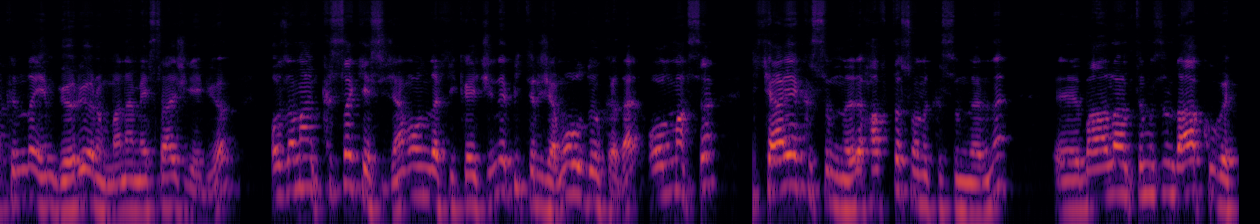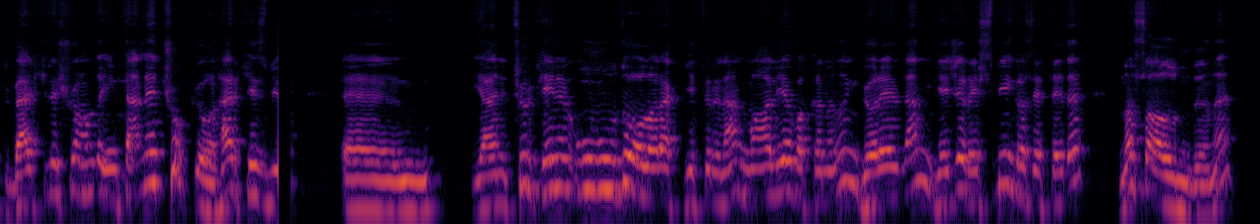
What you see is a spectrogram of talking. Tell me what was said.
Farkındayım. Görüyorum bana mesaj geliyor. O zaman kısa keseceğim. 10 dakika içinde bitireceğim olduğu kadar. Olmazsa hikaye kısımları, hafta sonu kısımlarını e, bağlantımızın daha kuvvetli. Belki de şu anda internet çok yoğun. Herkes bir e, yani Türkiye'nin umudu olarak getirilen Maliye Bakanı'nın görevden gece resmi gazetede nasıl alındığını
